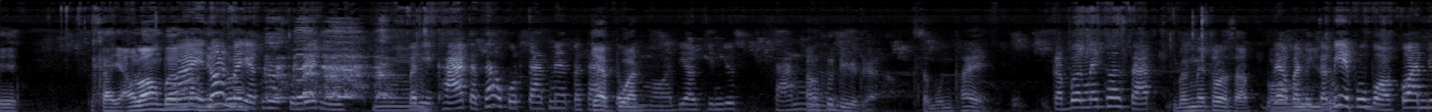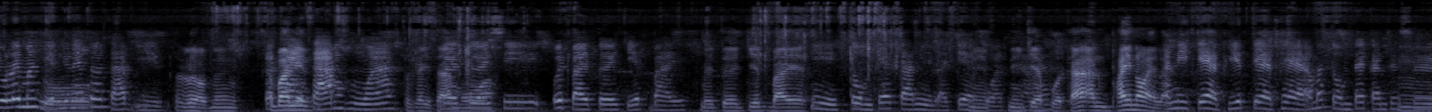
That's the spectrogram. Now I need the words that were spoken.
ยไข่เอาลองเบิ่งไม่ลองนเฮ็ดเบิ่งอนมาอยากลูกคุณเล่นนี่อืมบันนี้ขากับเจ้ากดกัดแม่ประสาทแก้ปวดต้มหมอเดียวกินอยุดสามเอามื้คืออดีเถอะสมุนไพร กับเบิ้งในโทรศัพท์เบิ่งในโทรศัพท์แล้วบันนี้ก็มีผู้บอกก่อนอยู่เลยมาเห็นอยู่ในโทรศัพท์อีกรอบหนึงกระบ้านไก่นี้สามหัวตะไคร้ใบสามเตหัวยสี่อุ้ยใบเตยเจ็ดใบ ใบเตยเจ็ดใบนี่ต้มแก้กันนี่แหละแก้นี่ปวดนี่ขาแก้ปวดขาอันไผ่น้อยล่ะอันนี้แก้พิษแก้แพ้เอามาต้มแต่กันอืซื้อ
